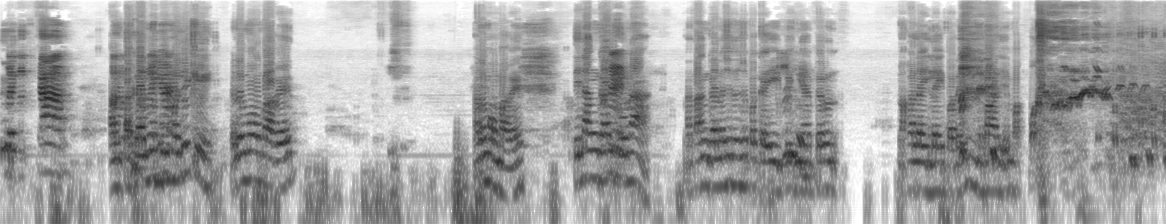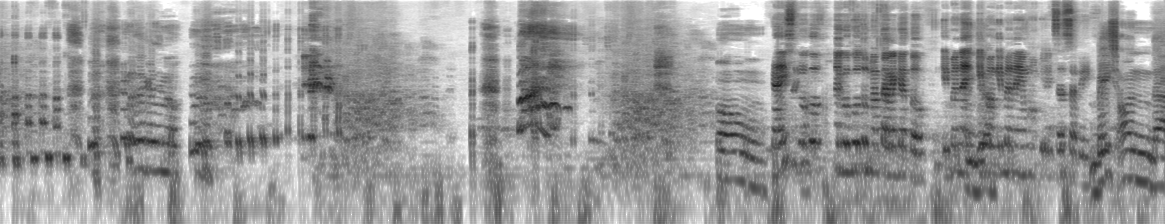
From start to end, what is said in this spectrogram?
Lagot ka. Ang tagal na bumalik eh. Alam mo kung bakit? Alam mo bakit? Tinanggal ko na. Natanggal na siya sa pagkaibig niya, pero nakalaylay pa rin. Mali, makpak. Nasa ganyan no? Oh. Guys, nagugut- nagugutom na talaga to. Iba na, Hindi. ibang iba na yung mga pinagsasabi. Based on the,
